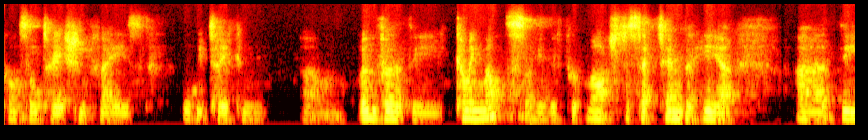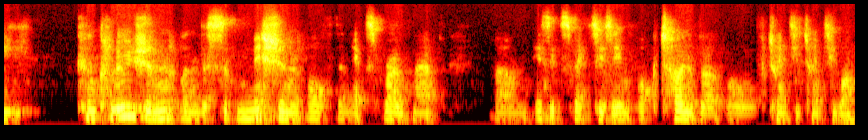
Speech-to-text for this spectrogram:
consultation phase will be taken um, over the coming months. I mean, we've put March to September here. Uh, the conclusion and the submission of the next roadmap um, is expected in October of 2021.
